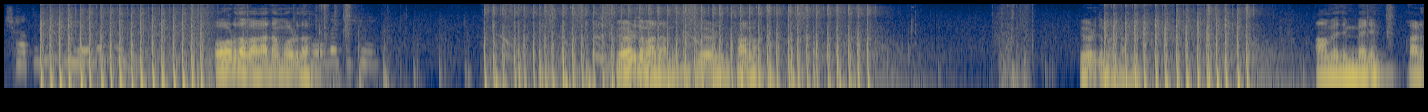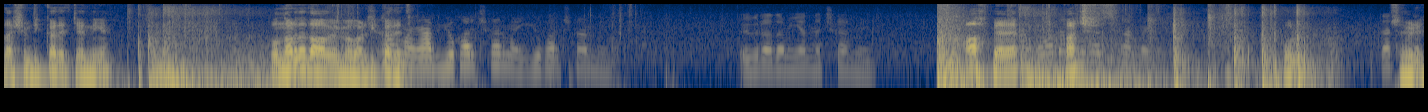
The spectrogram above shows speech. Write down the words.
çatıdaki bir yerden geldi. Orada bak adam orada. Soldaki şey. Gördüm adamı. Gördüm tamam. Gördüm adamı. Ahmet'im benim. Kardeşim dikkat et kendine. Onlarda da AVM var dikkat et. Çıkarmayın abi yukarı çıkarmayın yukarı çıkarmayın. Öbür adamın yanına çıkarmayın. Ah be. Kaç. Oğlum Söyle.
